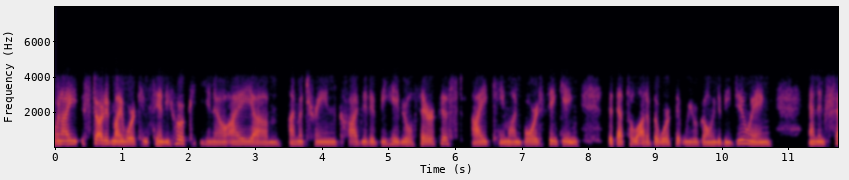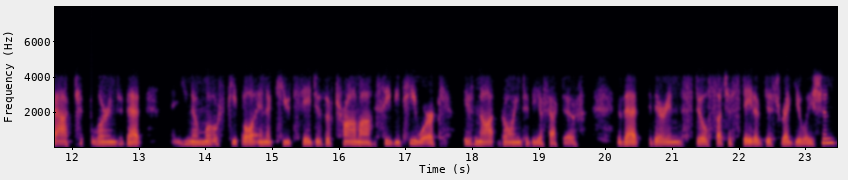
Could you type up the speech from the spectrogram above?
When I started my work in Sandy Hook, you know, I um, I'm a trained cognitive behavioral therapist. I came on board thinking that that's a lot of the work that we were going to be doing, and in fact learned that you know most people in acute stages of trauma, CBT work is not going to be effective. That they're in still such a state of dysregulation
